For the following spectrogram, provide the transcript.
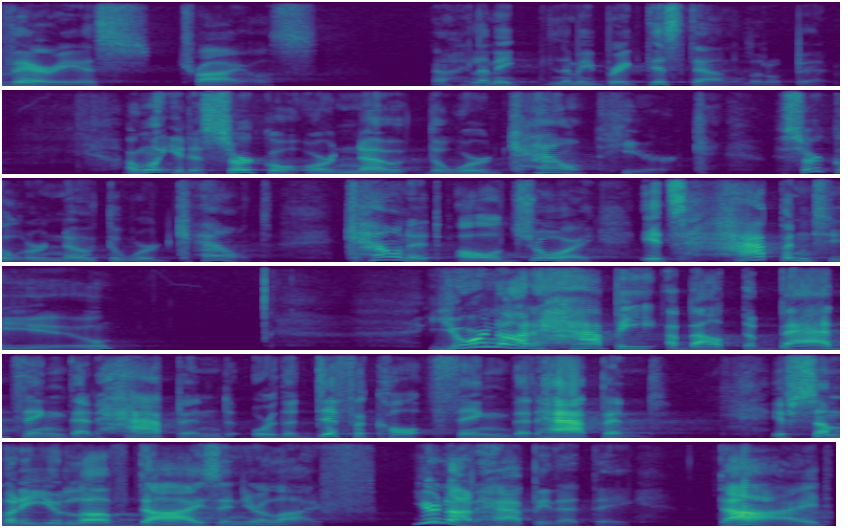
various trials. Now, let me, let me break this down a little bit. I want you to circle or note the word count here. Circle or note the word count. Count it all joy. It's happened to you. You're not happy about the bad thing that happened or the difficult thing that happened if somebody you love dies in your life. You're not happy that they died.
